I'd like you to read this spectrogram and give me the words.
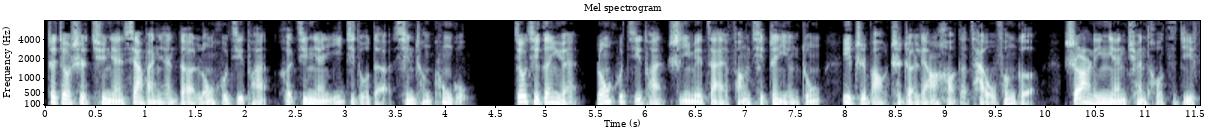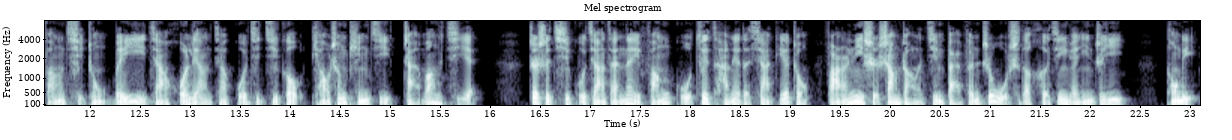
这就是去年下半年的龙湖集团和今年一季度的新城控股。究其根源，龙湖集团是因为在房企阵营中一直保持着良好的财务风格，是二零年全投资级房企中唯一一家或两家国际机构调升评级展望的企业。这是其股价在内房股最惨烈的下跌中，反而逆势上涨了近百分之五十的核心原因之一。同理，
